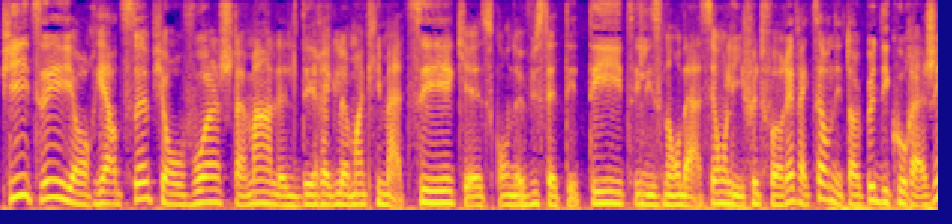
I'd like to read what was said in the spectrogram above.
Puis, tu sais, on regarde ça, puis on voit justement le, dérèglement climatique, ce qu'on a vu cet été, tu sais, les inondations, les feux de forêt. Fait que, tu sais, on est un peu découragé.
